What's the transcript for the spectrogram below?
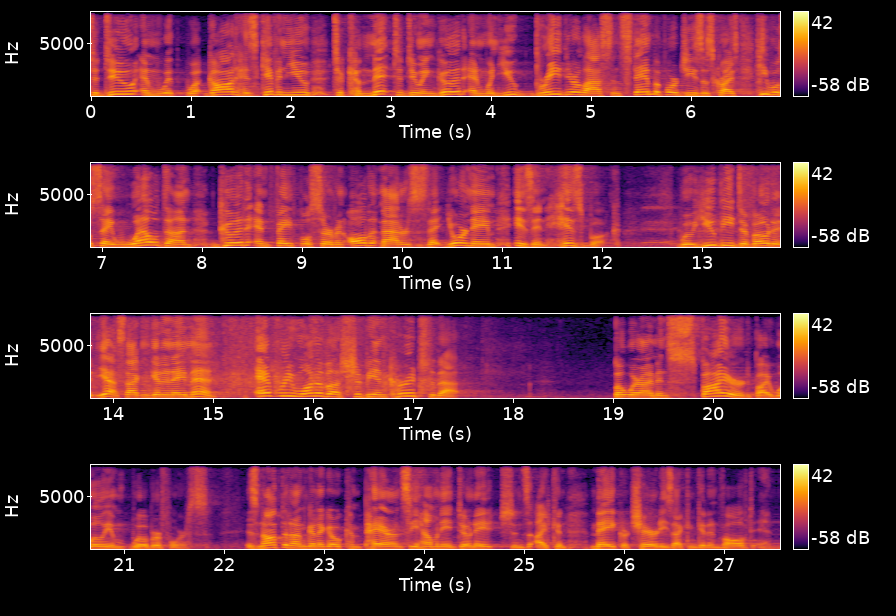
to do and with what God has given you to commit to doing good. And when you breathe your last and stand before Jesus Christ, He will say, Well done, good and faithful servant. All that matters is that your name is in his book. Will you be devoted? Yes, I can get an amen. Every one of us should be encouraged to that. But where I'm inspired by William Wilberforce is not that I'm going to go compare and see how many donations I can make or charities I can get involved in.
